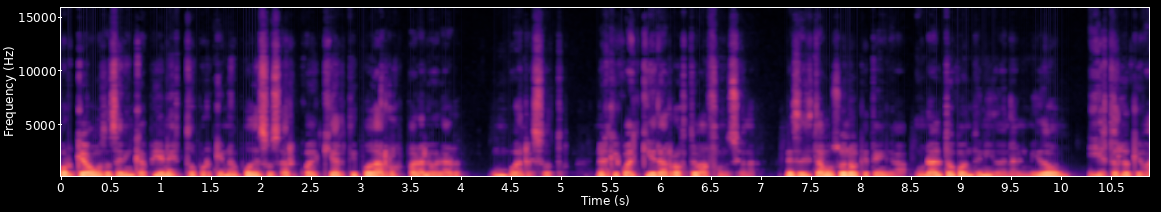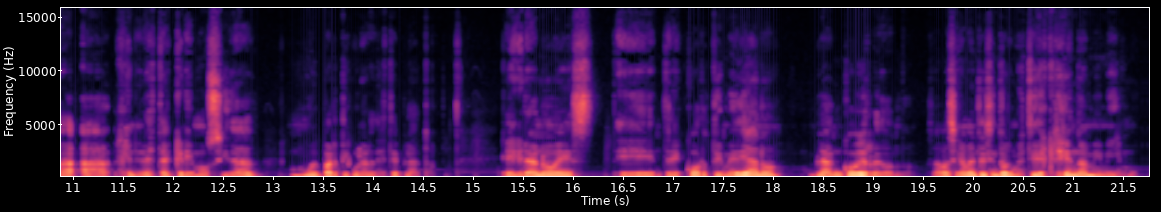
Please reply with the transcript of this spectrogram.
¿Por qué vamos a hacer hincapié en esto? Porque no puedes usar cualquier tipo de arroz para lograr un buen risotto. No es que cualquier arroz te va a funcionar. Necesitamos uno que tenga un alto contenido en almidón y esto es lo que va a generar esta cremosidad muy particular de este plato. El grano es eh, entre corto y mediano, blanco y redondo. O sea, básicamente siento que me estoy describiendo a mí mismo.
